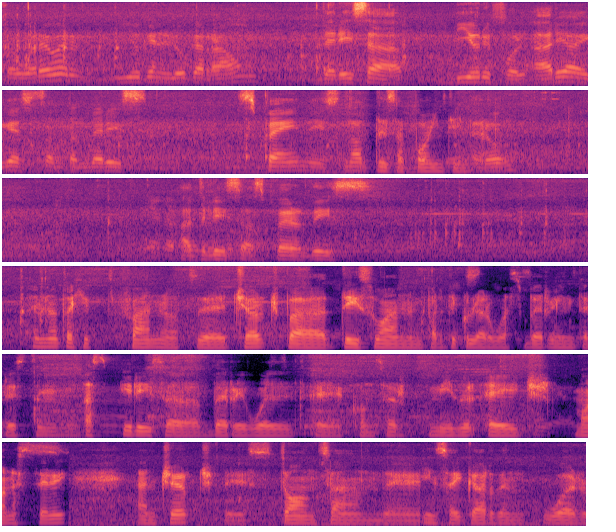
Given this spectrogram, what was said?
So wherever you can look around there is a beautiful area. I guess Santander is Spain is not disappointing. at all. At least as per this I'm not a huge fan of the church, but this one in particular was very interesting as it is a very well uh, conserved Middle Age monastery and church. The stones and the inside garden were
